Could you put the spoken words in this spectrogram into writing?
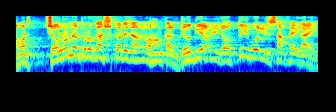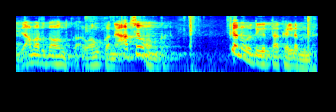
আমার চলনে প্রকাশ করে যে আমি অহংকার, যদিও আমি যতই বলি সাফে গাই, যে আমার অহংকার অহংকার আছে অহংকার। কেন ওদিকে তাকাইলাম না?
